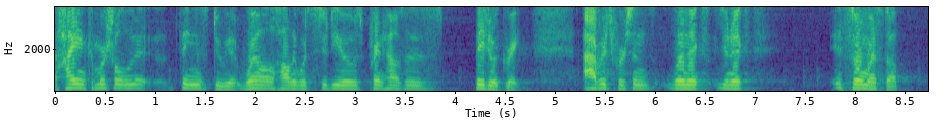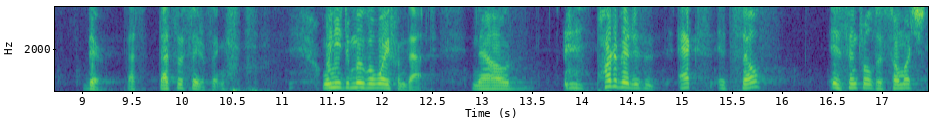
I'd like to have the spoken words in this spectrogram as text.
High-end commercial uh, things do it well. Hollywood studios, print houses, they do it great. Average person's Linux, Unix, it's so messed up. There, that's, that's the state of things. We need to move away from that. Now, part of it is that X itself is central to so much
